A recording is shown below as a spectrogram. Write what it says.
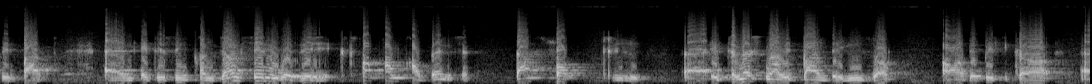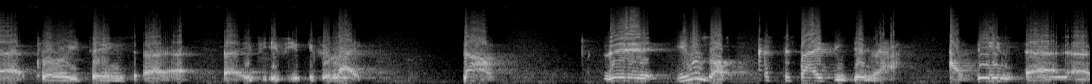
been banned. And it is in conjunction with the Stockholm Convention that sought to uh, internationally ban the use of all the physical uh, things, uh, uh, if, if, you, if you like. Now, the use of pesticides in general has been uh, uh,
